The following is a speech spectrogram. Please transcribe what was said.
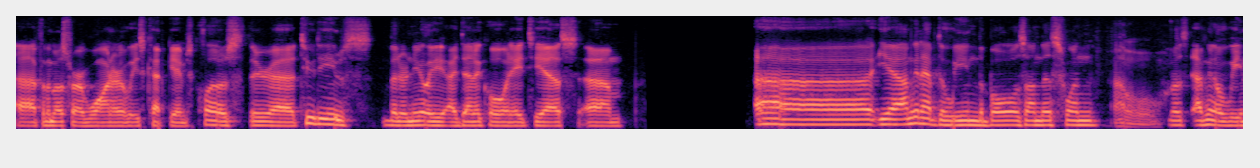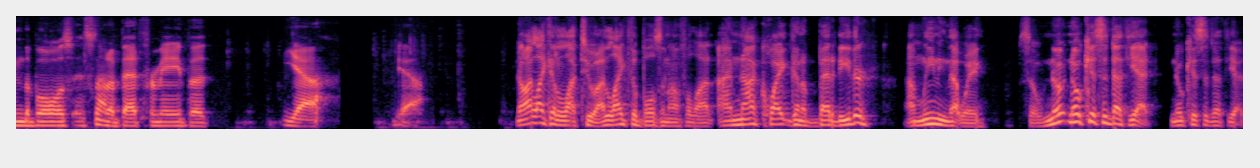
Uh, for the most part, won or at least kept games close. They're uh, two teams that are nearly identical in ATS. Um, uh, yeah, I'm gonna have to lean the Bulls on this one. Oh, I'm gonna lean the Bulls. It's not a bet for me, but yeah, yeah. No, I like it a lot too. I like the Bulls an awful lot. I'm not quite gonna bet it either. I'm leaning that way. So no, no kiss of death yet. No kiss of death yet.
